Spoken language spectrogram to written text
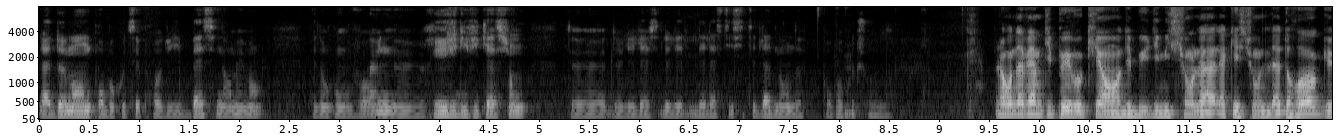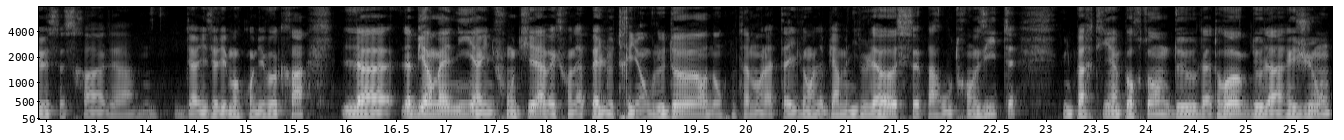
la demande pour beaucoup de ces produits baisse énormément, et donc on voit une rigidification de, l'élasticité de la demande pour beaucoup de choses. Alors on avait un petit peu évoqué en début d'émission la, question de la drogue, ce sera le dernier élément qu'on évoquera. La, Birmanie a une frontière avec ce qu'on appelle le triangle d'or, donc notamment la Thaïlande, la Birmanie, le Laos, par où transite une partie importante de la drogue de la région.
